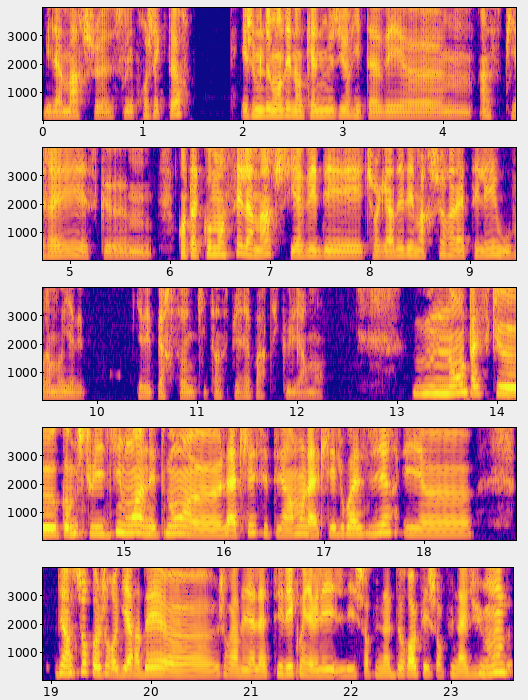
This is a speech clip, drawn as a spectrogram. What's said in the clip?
mis la marche euh, sous les projecteurs. Et je me demandais dans quelle mesure il t'avait euh, inspiré. Est-ce que quand tu as commencé la marche, il y avait des, tu regardais des marcheurs à la télé ou vraiment il y avait il y avait personne qui t'inspirait particulièrement. Non, parce que comme je te l'ai dit, moi honnêtement, euh, l'athlète c'était vraiment l'athlète loisir. Et euh, bien sûr que je regardais, euh, je regardais à la télé quand il y avait les, championnats d'Europe, les championnats du monde,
